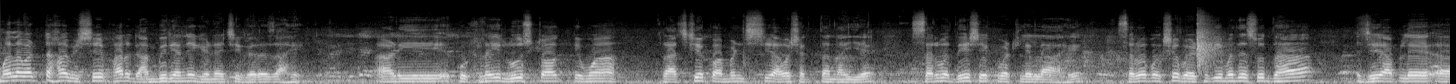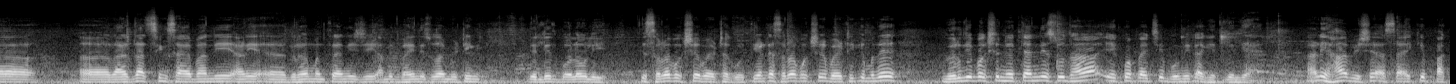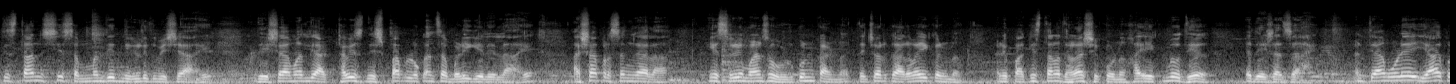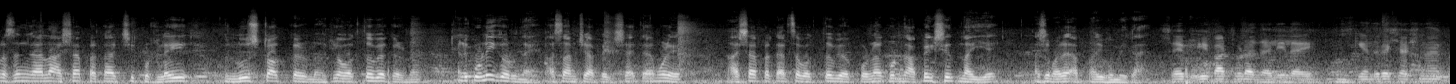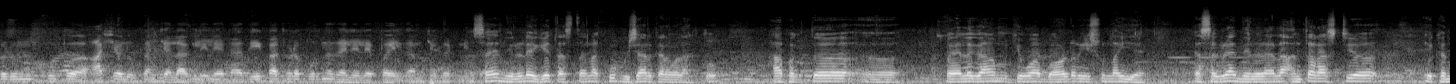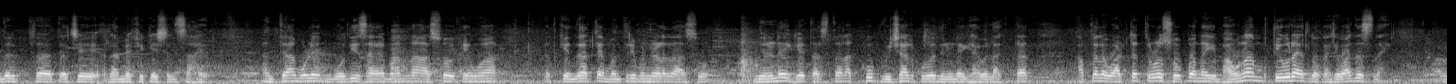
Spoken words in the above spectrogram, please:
मला वाटतं हा विषय फार गांभीर्याने घेण्याची गरज आहे. आणि कुठलाही लूज टॉक किंवा राजकीय कॉमेंट्सची आवश्यकता नाही आहे सर्व देश एकवटलेला आहे. सर्वपक्ष बैठकीमध्ये सुद्धा जे आपले राजनाथ सिंग साहेबांनी आणि गृहमंत्र्यांनी जी अमित भाईंनी सुद्धा मिटिंग दिल्लीत बोलवली ती सर्वपक्षीय बैठक होती. आणि त्या सर्वपक्षीय बैठकीमध्ये विरोधी पक्ष नेत्यांनी सुद्धा एकोप्याची भूमिका घेतलेली आहे. आणि हा विषय असा आहे की पाकिस्तानशी संबंधित निगडीत विषय आहे. देशामधली अठ्ठावीस निष्पाप लोकांचा बळी गेलेला आहे. अशा प्रसंगाला हे सगळी माणसं हुडकून काढणं त्याच्यावर कारवाई करणं आणि पाकिस्तानला धडा शिकवणं हा एकमेव ध्येय या देशाचं आहे. आणि त्यामुळे या प्रसंगाला अशा प्रकारची कुठल्याही लूज टॉक करणं किंवा वक्तव्य करणं आणि कोणीही करू नये असं आमची अपेक्षा आहे. त्यामुळे अशा प्रकारचं वक्तव्य कोणाकडून अपेक्षित नाही आहे अशी माझी माझी भूमिका आहे. साहेब एक आठवडा झालेला आहे. केंद्र शासनाकडून खूप आशा लोकांच्या लागलेल्या आहेत. आज एक आठवडा पूर्ण झालेला आहे पहिलगामच्या घटनेचा. आहे निर्णय घेत असताना खूप विचार करावा लागतो. हा फक्त पहलगाम किंवा बॉर्डर इश्यू नाही आहे. या सगळ्या निर्णयाला आंतरराष्ट्रीय एकंदरीत त्याचे रॅमिफिकेशन्स आहेत. आणि त्यामुळे मोदी साहेबांना असो किंवा केंद्रातल्या मंत्रिमंडळाला असो निर्णय घेत असताना खूप विचारपूर्वक निर्णय घ्यावे लागतात. आपल्याला वाटतं तेवढं सोपं नाही. भावना तीव्र आहेत लोकांच्या वादच नाही.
